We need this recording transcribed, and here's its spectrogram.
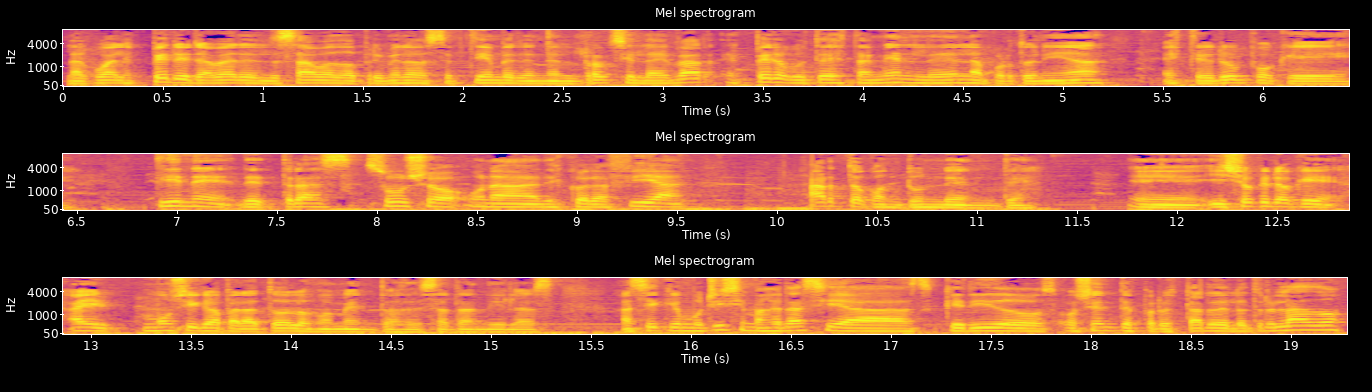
la cual espero ir a ver el sábado primero de septiembre en el Roxy Live Bar. Espero que ustedes también le den la oportunidad a este grupo que tiene detrás suyo una discografía harto contundente. Eh, y yo creo que hay música para todos los momentos de Satan Dealers. Así que muchísimas gracias, queridos oyentes, por estar del otro lado.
